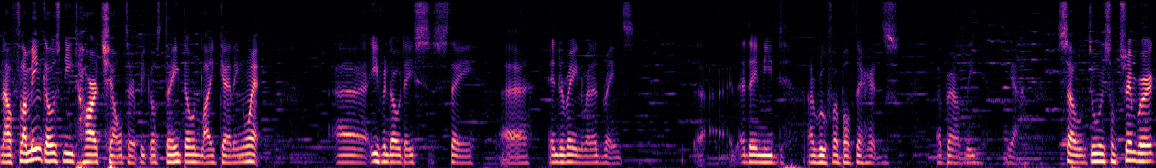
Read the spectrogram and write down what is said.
Now flamingos need hard shelter because they don't like getting wet. Uh, even though they stay uh, in the rain when it rains. Uh, they need a roof above their heads, apparently. Yeah. So doing some trim work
